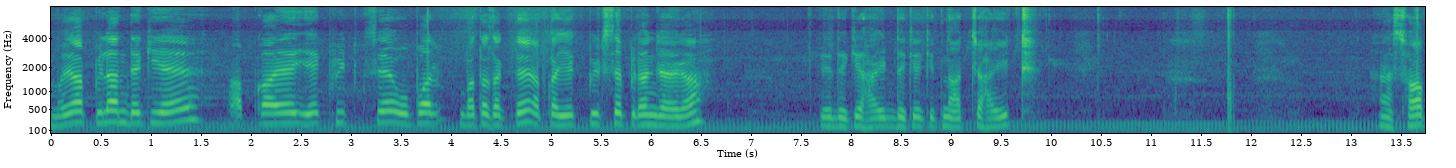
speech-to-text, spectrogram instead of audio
भैया, प्लान देखिए, आपका ये एक फीट से ऊपर बता सकते हैं, आपका एक फीट से प्लान जाएगा। ये देखिए हाइट देखिए, कितना अच्छा हाइट हाँ सब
